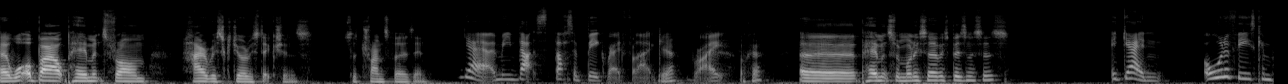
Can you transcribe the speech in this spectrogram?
Uh, what about payments from high risk jurisdictions? So transfers in. Yeah, I mean that's that's a big red flag. Yeah. Right. Okay. Uh, payments from money service businesses. Again, all of these can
